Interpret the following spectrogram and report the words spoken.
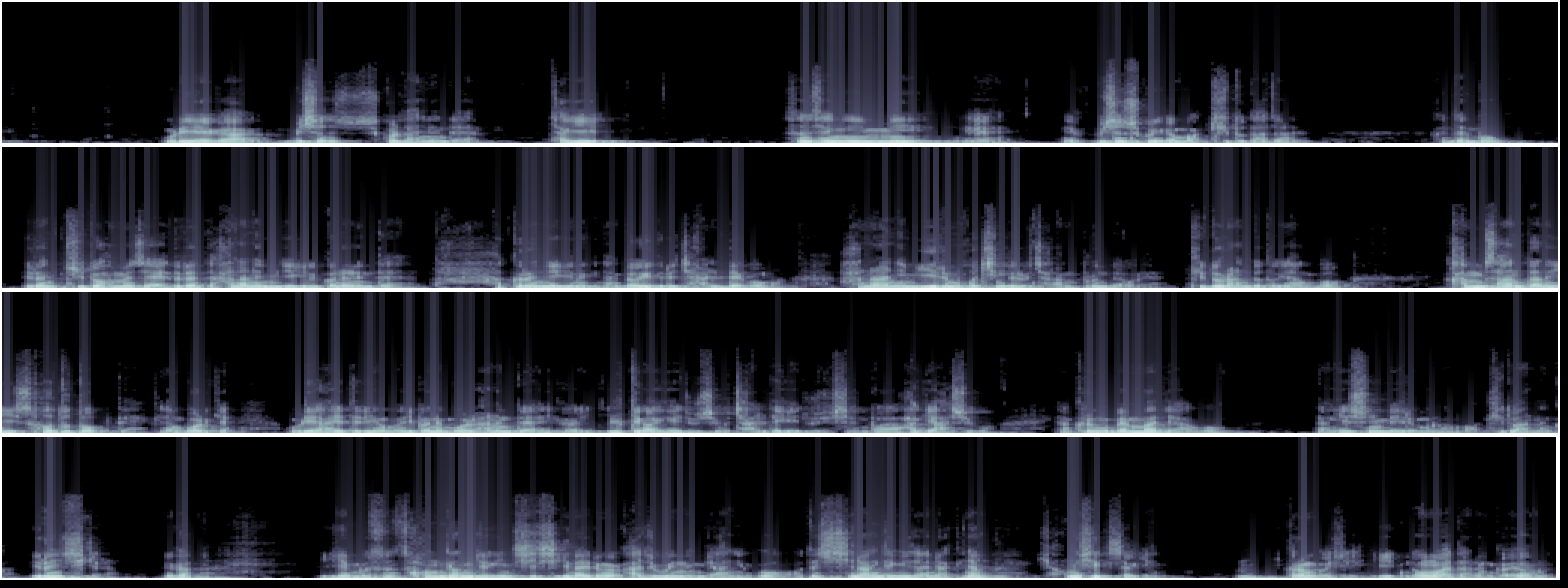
우리 애가 미션 스쿨 다니는데 자기 선생님이 예, 미션 스쿨이니까 막 기도도 하잖아요. 근데 뭐 이런 기도하면서 애들한테 하나님 얘기를 꺼내는데 다 그런 얘기는 그냥 너희들이 잘 되고 뭐 하나님 이름 호칭대로 잘 안 부른다고 그래요. 기도를 한데도 그냥 뭐 감사한다는 이 서두도 없대. 그냥 뭐 이렇게 우리 아이들이 뭐 이번에 뭘 하는데 이거 1등하게 해주시고 잘 되게 해주시고 뭐 하게 하시고 그런 거 몇 마디 하고 예수님의 이름으로 뭐 기도하는 거 이런 식이라. 그러니까 이게 무슨 성경적인 지식이나 이런 걸 가지고 있는 게 아니고 어떤 신앙적인 게 아니라 그냥 형식적인 음? 그런 것이 농하다는 거예요.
